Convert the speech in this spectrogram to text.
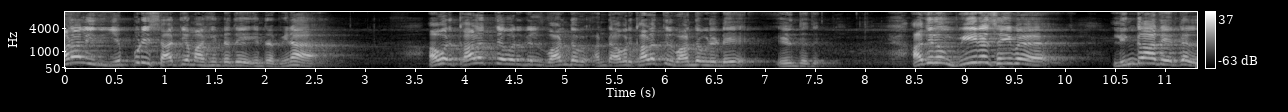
ஆனால் இது எப்படி சாத்தியமாகின்றது என்ற வினா அவர் காலத்தவர்கள் வாழ்ந்த அந்த அவர் காலத்தில் வாழ்ந்தவர்களிடையே எழுந்தது. அதிலும் வீரசைவ லிங்காதேர்கள்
